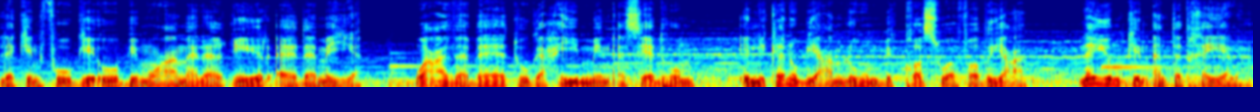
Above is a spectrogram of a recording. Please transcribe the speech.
لكن فوجئوا بمعاملة غير آدمية وعذابات وجحيم من أسيادهم اللي كانوا بيعاملوهم بقسوة فظيعة لا يمكن أن تتخيلها.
